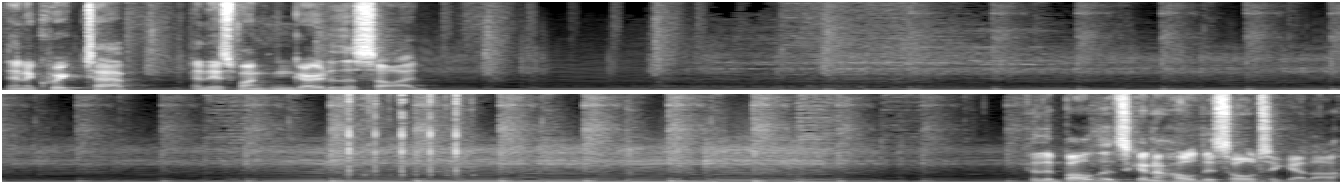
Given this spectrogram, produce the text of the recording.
Then a quick tap, and this one can go to the side. For the bolt that's going to hold this all together,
